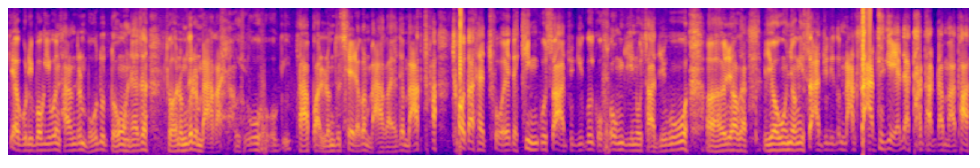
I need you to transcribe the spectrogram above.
깨구리복 입은 사람들 모두 동원해서 저놈들을 막아요. 여기 자빨 놈들 세력을 막아야 돼. 막 차, 처단해 쳐야 돼. 김구 쏴 죽이고, 그 송진우 쏴 죽이고, 어, 여기 여운형이 쏴 죽이고, 막쏴 죽여야 돼. 타타타, 막, 바,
